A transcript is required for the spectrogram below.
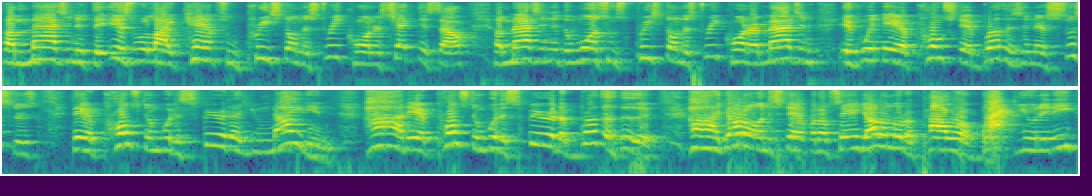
Imagine if the Israelite camps who preached on the street corners, check this out. Imagine if the ones who preached on the street corner, imagine if when they approached their brothers and their sisters, they approached them with a spirit of uniting. Ah, they approached them with a spirit of brotherhood. Ah, y'all don't understand what I'm saying. Y'all don't know the power of black unity.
